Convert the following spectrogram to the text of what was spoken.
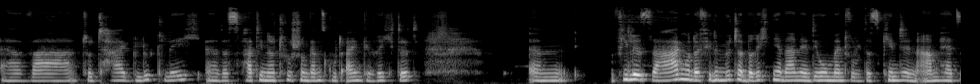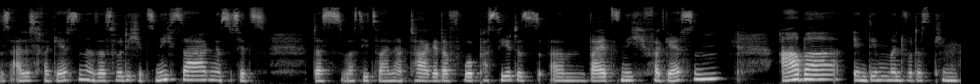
Äh, war total glücklich. Äh, das hat die Natur schon ganz gut eingerichtet. Ähm, viele sagen oder viele Mütter berichten ja dann in dem Moment, wo du das Kind in den Arm hältst, ist alles vergessen. Also das würde ich jetzt nicht sagen. Es ist jetzt das, was die zweieinhalb Tage davor passiert ist, ähm, war jetzt nicht vergessen. Aber in dem Moment, wo das Kind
